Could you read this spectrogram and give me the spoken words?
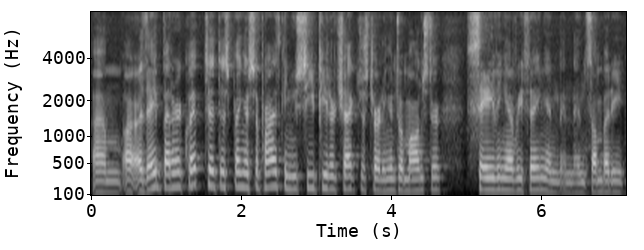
Um, are, are, they better equipped to, to spring a surprise? Can you see Peter Cech just turning into a monster, saving everything, and, and, and somebody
